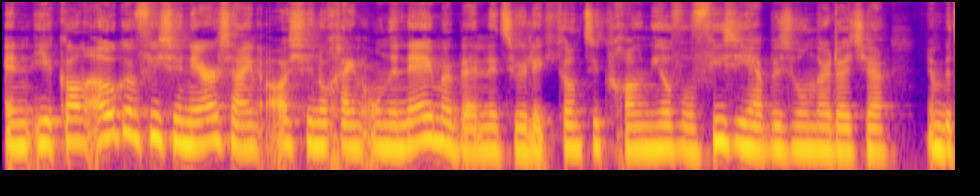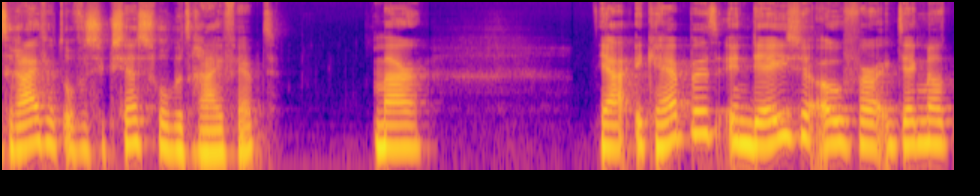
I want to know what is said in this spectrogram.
En je kan ook een visionair zijn als je nog geen ondernemer bent natuurlijk. Je kan natuurlijk gewoon heel veel visie hebben zonder dat je een bedrijf hebt of een succesvol bedrijf hebt. Maar ja, ik heb het in deze over. Ik denk dat,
